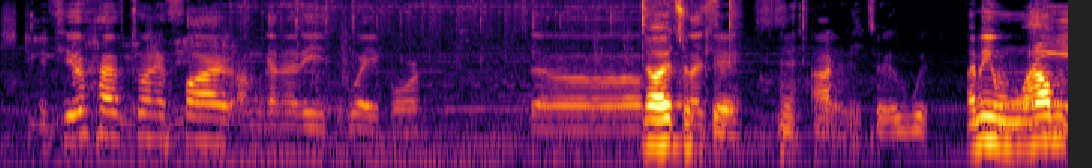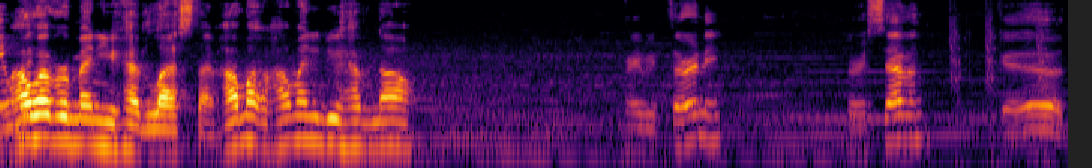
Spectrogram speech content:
steam. If you have 25, I'm gonna need way more. So. No, it's okay. Okay. It's a- we- I mean, how, Wait, wait. however many you had last time. How mu- How many do you have now? Maybe 30. 37. Good.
